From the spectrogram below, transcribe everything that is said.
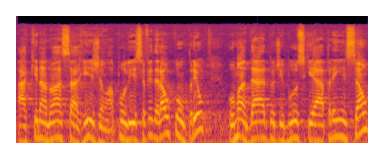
aqui na nossa região. A Polícia Federal cumpriu o mandado de busca e apreensão.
